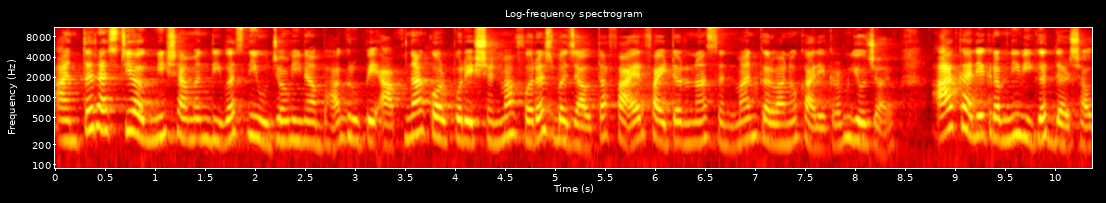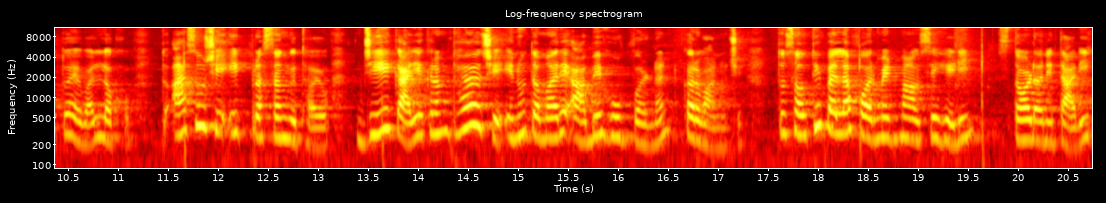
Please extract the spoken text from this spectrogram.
આંતરરાષ્ટ્રીય અગ્નિશામન દિવસની ઉજવણીના ભાગરૂપે આપના કોર્પોરેશનમાં ફરજ બજાવતા ફાયર ફાઇટરોના સન્માન કરવાનો કાર્યક્રમ યોજાયો. આ કાર્યક્રમની વિગત દર્શાવતો અહેવાલ લખો. તો આ શું છે? એક પ્રસંગ થયો. જે કાર્યક્રમ થયો છે, એનું તમારે આબેહૂબ વર્ણન કરવાનું છે. તો સૌથી પહેલાં ફોર્મેટમાં આવશે હેડિંગ સ્થળ અને તારીખ.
